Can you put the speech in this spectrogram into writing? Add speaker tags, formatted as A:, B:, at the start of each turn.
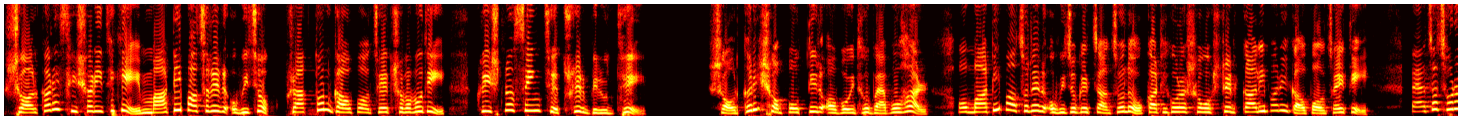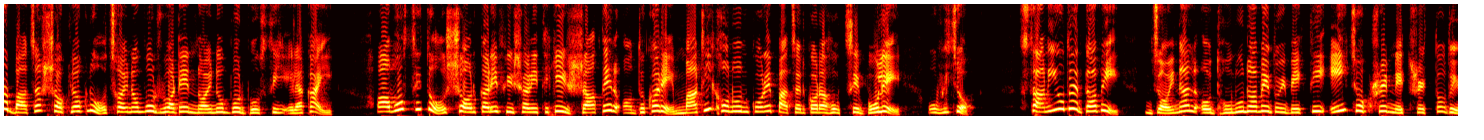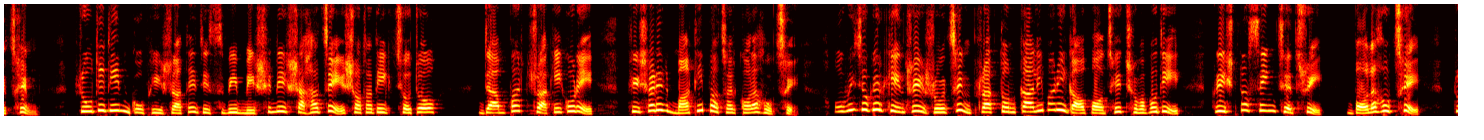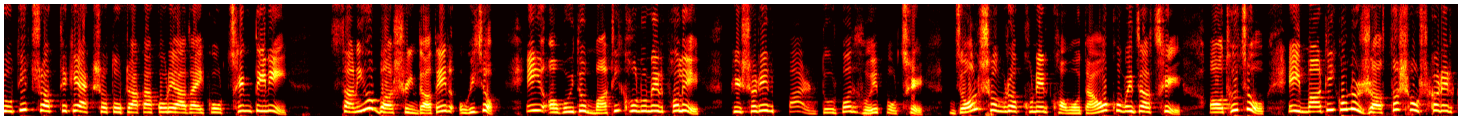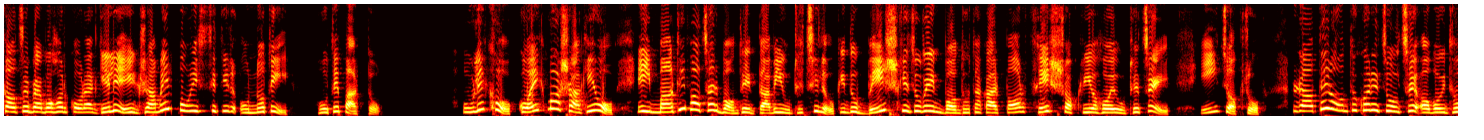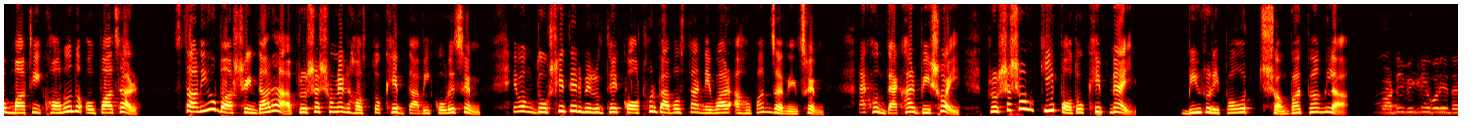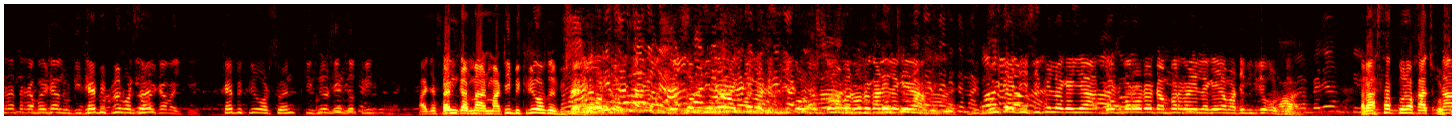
A: সরকারি ফিশারি থেকে মাটি পাচারের অভিযোগ প্রাক্তন গাঁও পঞ্চায়েত সভাপতি কৃষ্ণ সিং ছেত্রীর বিরুদ্ধে। সরকারি সম্পত্তির অবৈধ ব্যবহার ও মাটি পাচারের অভিযোগের চাঞ্চল্য কাঠিগড়া সমষ্টির কালীবাড়ি গাঁও পঞ্চায়েতে। প্যাঁচাছড়া বাজার সংলগ্ন ছয় নম্বর ওয়ার্ডের নয় নম্বর বস্তি এলাকায় অবস্থিত সরকারি ফিশারি থেকে রাতের অন্ধকারে মাটি খনন করে পাচার করা হচ্ছে বলে অভিযোগ। স্থানীয়দের দাবি, জয়নাল ও ধনু নামে দুই ব্যক্তি এই চক্রের নেতৃত্ব দিচ্ছেন। প্রতিদিন গভীর রাতে জেসিবি মেশিনের সাহায্যে শতাধিক ছোট ডাম্পার ট্রাকে করে ফিশারির মাটি পাচার করা হচ্ছে। অভিযোগের কেন্দ্রে রয়েছেন প্রাক্তন কালীবাড়ি গাঁও পঞ্চায়েত সভাপতি কৃষ্ণ সিং ছেত্রী। বলা হচ্ছে, প্রতি ট্রাক থেকে একশত টাকা করে আদায় করছেন তিনি। স্থানীয় বাসিন্দাদের অভিযোগ, এই অবৈধ মাটি খননের ফলে ফিশারির পার দুর্বল হয়ে পড়ছে। জল সংরক্ষণের ক্ষমতাও কমে যাচ্ছে। অথচ এই মাটিগুলো রাস্তা সংস্কারের কাজে ব্যবহার করা গেলে গ্রামের পরিস্থিতির উন্নতি হতে পারত। উল্লেখ্য, কয়েক মাস আগেও এই মাটি পাচার বন্ধের দাবি উঠেছিল, কিন্তু বেশ কিছুদিন বন্ধ থাকার পর ফের সক্রিয় হয়ে উঠেছে এই চক্র। রাতের অন্ধকারে চলছে অবৈধ মাটি খনন ও পাচার স্থানীয় বাসিন্দারা প্রশাসনের হস্তক্ষেপ দাবি করেছেন এবং দোষীদের বিরুদ্ধে কঠোর ব্যবস্থা নেওয়ার আহ্বান জানিয়েছেন। এখন দেখার বিষয় প্রশাসন কি পদক্ষেপ নেয়? ব্যুরো রিপোর্ট সংবাদ বাংলা।
B: মাটি বিক্রি করে তারা তারা পয়সা লুটিছে
C: কে বিক্রি করছেন?
B: কৃষ্ণ সিং ছত্রী।
C: আচ্ছা ফ্যান মাটি বিক্রি করছেন ফিশারি।
B: একদম দিনের রাইতে মাটি বিক্রি করছে দশ বারোটা গাড়ি লাগাইয়া দুইটা জিসিপি লাগাইয়া দশ বারোটা ডাম্পার গাড়ি লাগাইয়া মাটি বিক্রি করছে
C: রাস্তাত কোনো কাজ
B: না।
